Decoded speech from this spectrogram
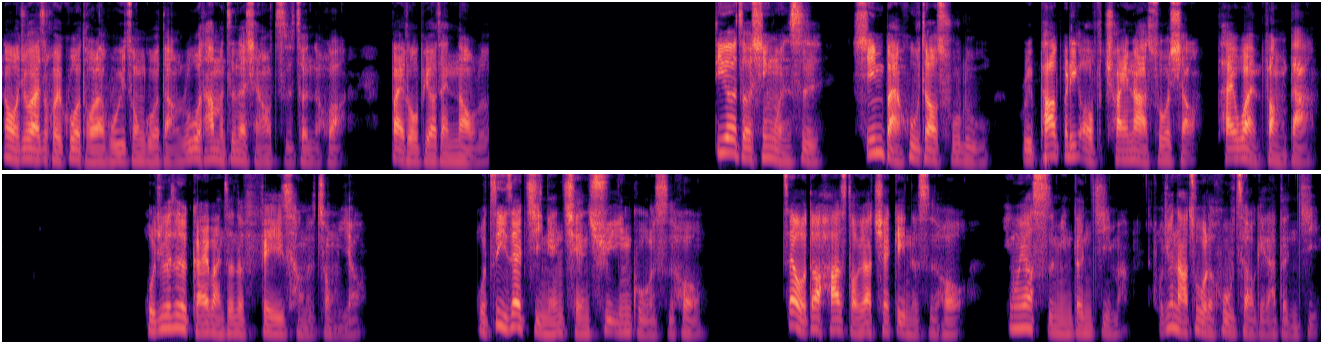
那我就还是回过头来呼吁中国党，如果他们真的想要执政的话。拜托，不要再闹了。第二则新闻是新版护照出炉，Republic of China 缩小，台湾放大。我觉得这个改版真的非常的重要。我自己在几年前去英国的时候，在我到 hostel 要 check in 的时候，因为要实名登记嘛，我就拿出我的护照给他登记，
